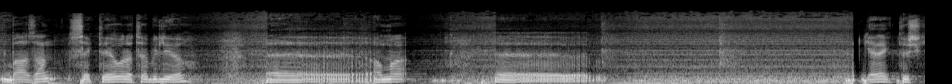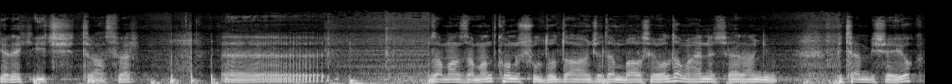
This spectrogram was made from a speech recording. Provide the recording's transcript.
Bazen sekteye uğratabiliyor. Ee, ama ee, gerek dış gerek iç transfer ee, zaman zaman konuşuldu. Daha önceden bazı şey oldu ama henüz herhangi biten bir şey yok.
